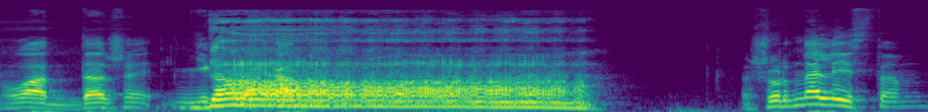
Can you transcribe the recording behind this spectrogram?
Ладно, даже не кадров. Журналистам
